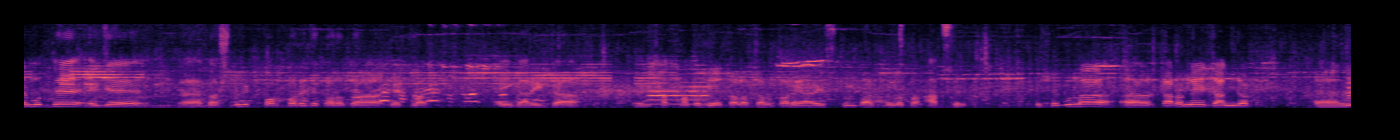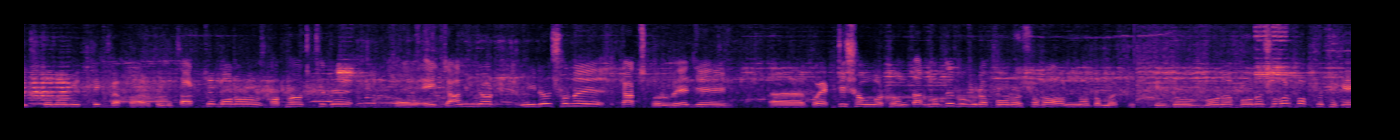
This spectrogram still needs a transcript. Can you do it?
এর মধ্যে এই যে দশ মিনিট পর পরে যে করতোয়া জেটলাক এই গাড়িটা এই সাতমাথা দিয়ে চলাচল করে আর স্কুল বাসগুলো তো আছে। তো সেগুলো কারণে যানজট নিত্য নৈমিত্তিক ব্যাপার। কিন্তু তার চেয়ে বড় কথা হচ্ছে যে এই যানজট নিরসনে কাজ করবে যে কয়েকটি সংগঠন, তার মধ্যে বগুড়া পৌরসভা অন্যতম একটি। কিন্তু বগুড়া পৌরসভার পক্ষ থেকে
